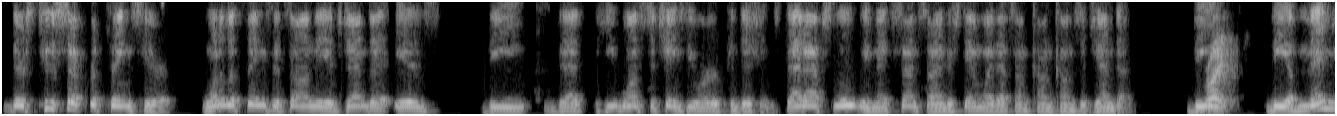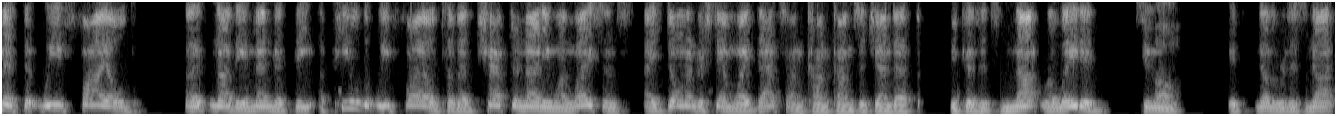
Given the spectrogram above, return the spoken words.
there's two separate things here. One of the things that's on the agenda is the, that he wants to change the order of conditions. That absolutely makes sense. I understand why that's on Concom's agenda. The, Right, the amendment that we filed uh, not the amendment, the appeal that we filed to the chapter ninety-one license, I don't understand why that's on Concom's agenda because it's not related to, Oh. it, in other words, it's not,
